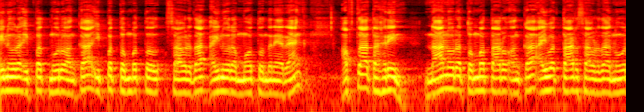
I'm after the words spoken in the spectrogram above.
ಐನೂರ ಇಪ್ಪತ್ತ್ಮೂರು ಅಂಕ, ಇಪ್ಪತ್ತೊಂಬತ್ತು ಸಾವಿರದ ಐನೂರ ಮೂವತ್ತೊಂದನೇ ರ್ಯಾಂಕ್. ಅಫ್ತಾ ತಹರೀನ್ ನಾನ್ನೂರ ತೊಂಬತ್ತಾರು ಅಂಕ, ಐವತ್ತಾರು ಸಾವಿರದ ನೂರ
